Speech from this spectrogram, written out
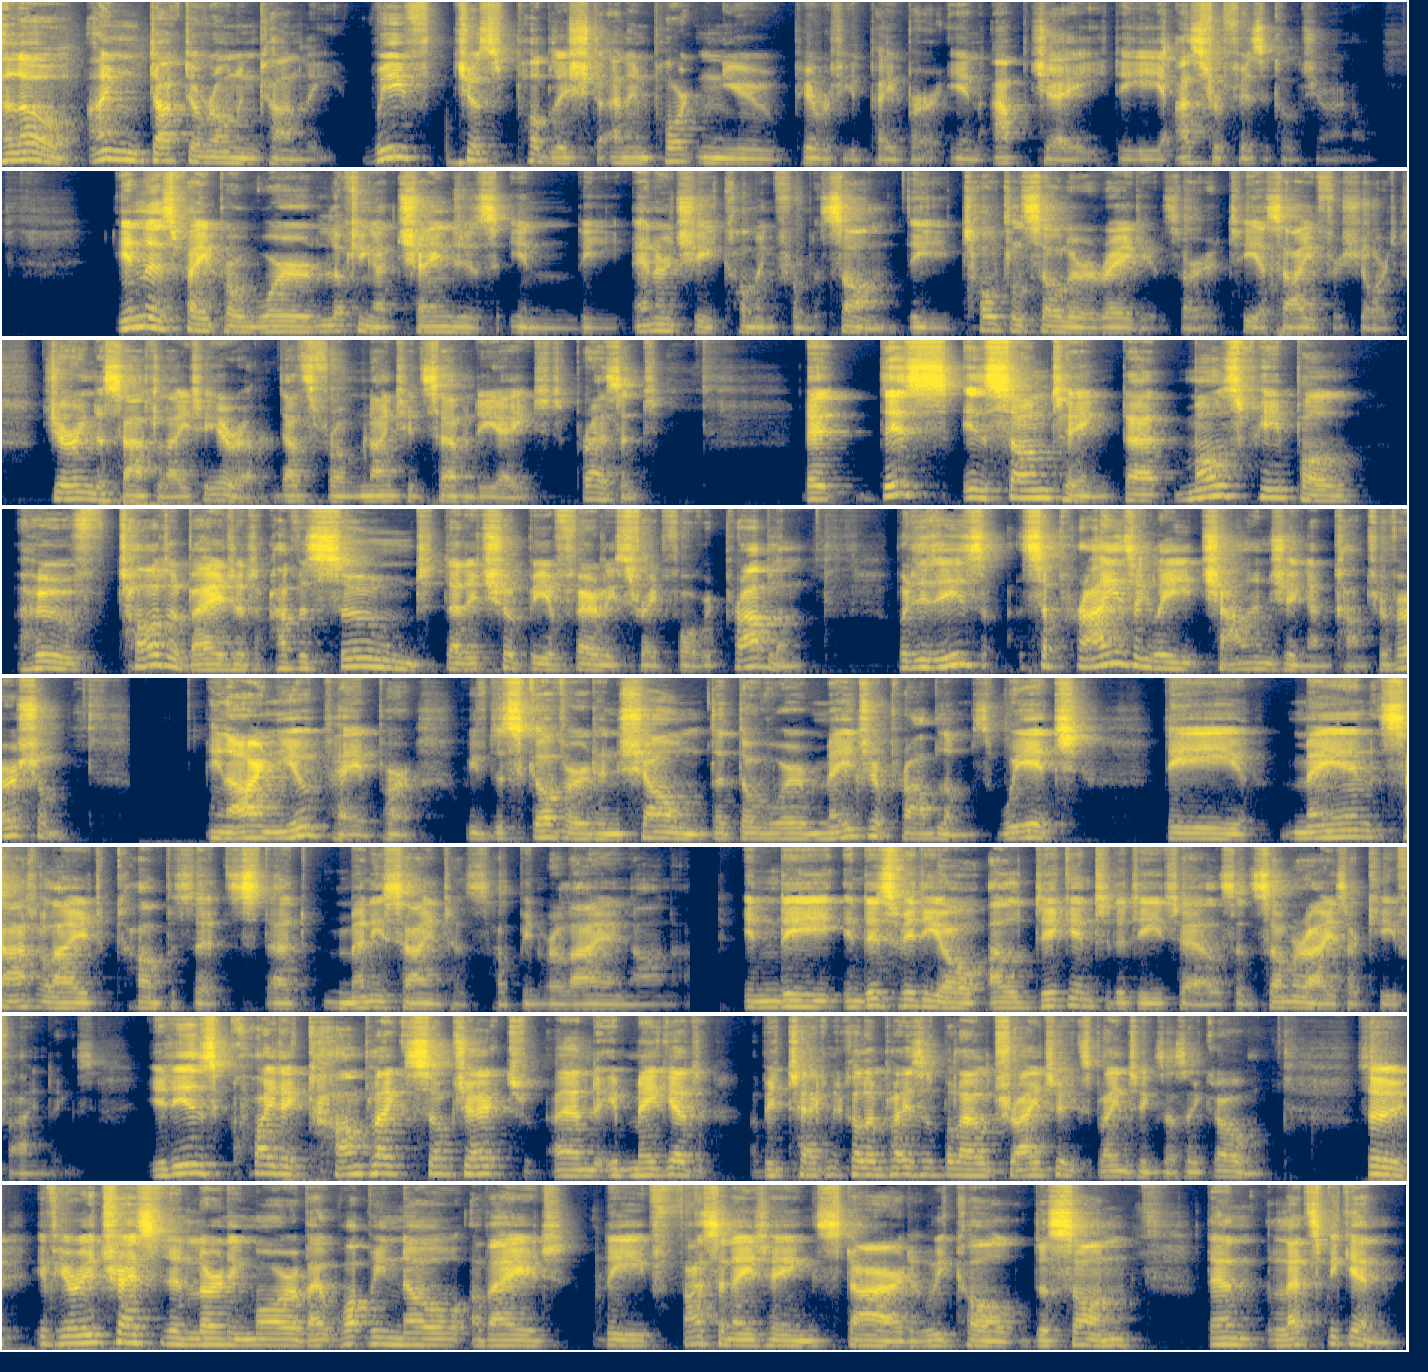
Hello, I'm Dr. Ronan Connolly. We've just published an important new peer reviewed paper in APJ, the Astrophysical Journal. In this paper, we're looking at changes in the energy coming from the sun, the total solar irradiance, or TSI for short, during the satellite era. That's from 1978 to present. Now, this is something that most people who've thought about it have assumed that it should be a fairly straightforward problem. But it is surprisingly challenging and controversial. In our new paper, we've discovered and shown that there were major problems with the main satellite composites that many scientists have been relying on. In the in this video, I'll dig into the details and summarize our key findings. It is quite a complex subject and it may get a bit technical in places, but I'll try to explain things as I go. So, if you're interested in learning more about what we know about the fascinating star that we call the Sun, then let's begin.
